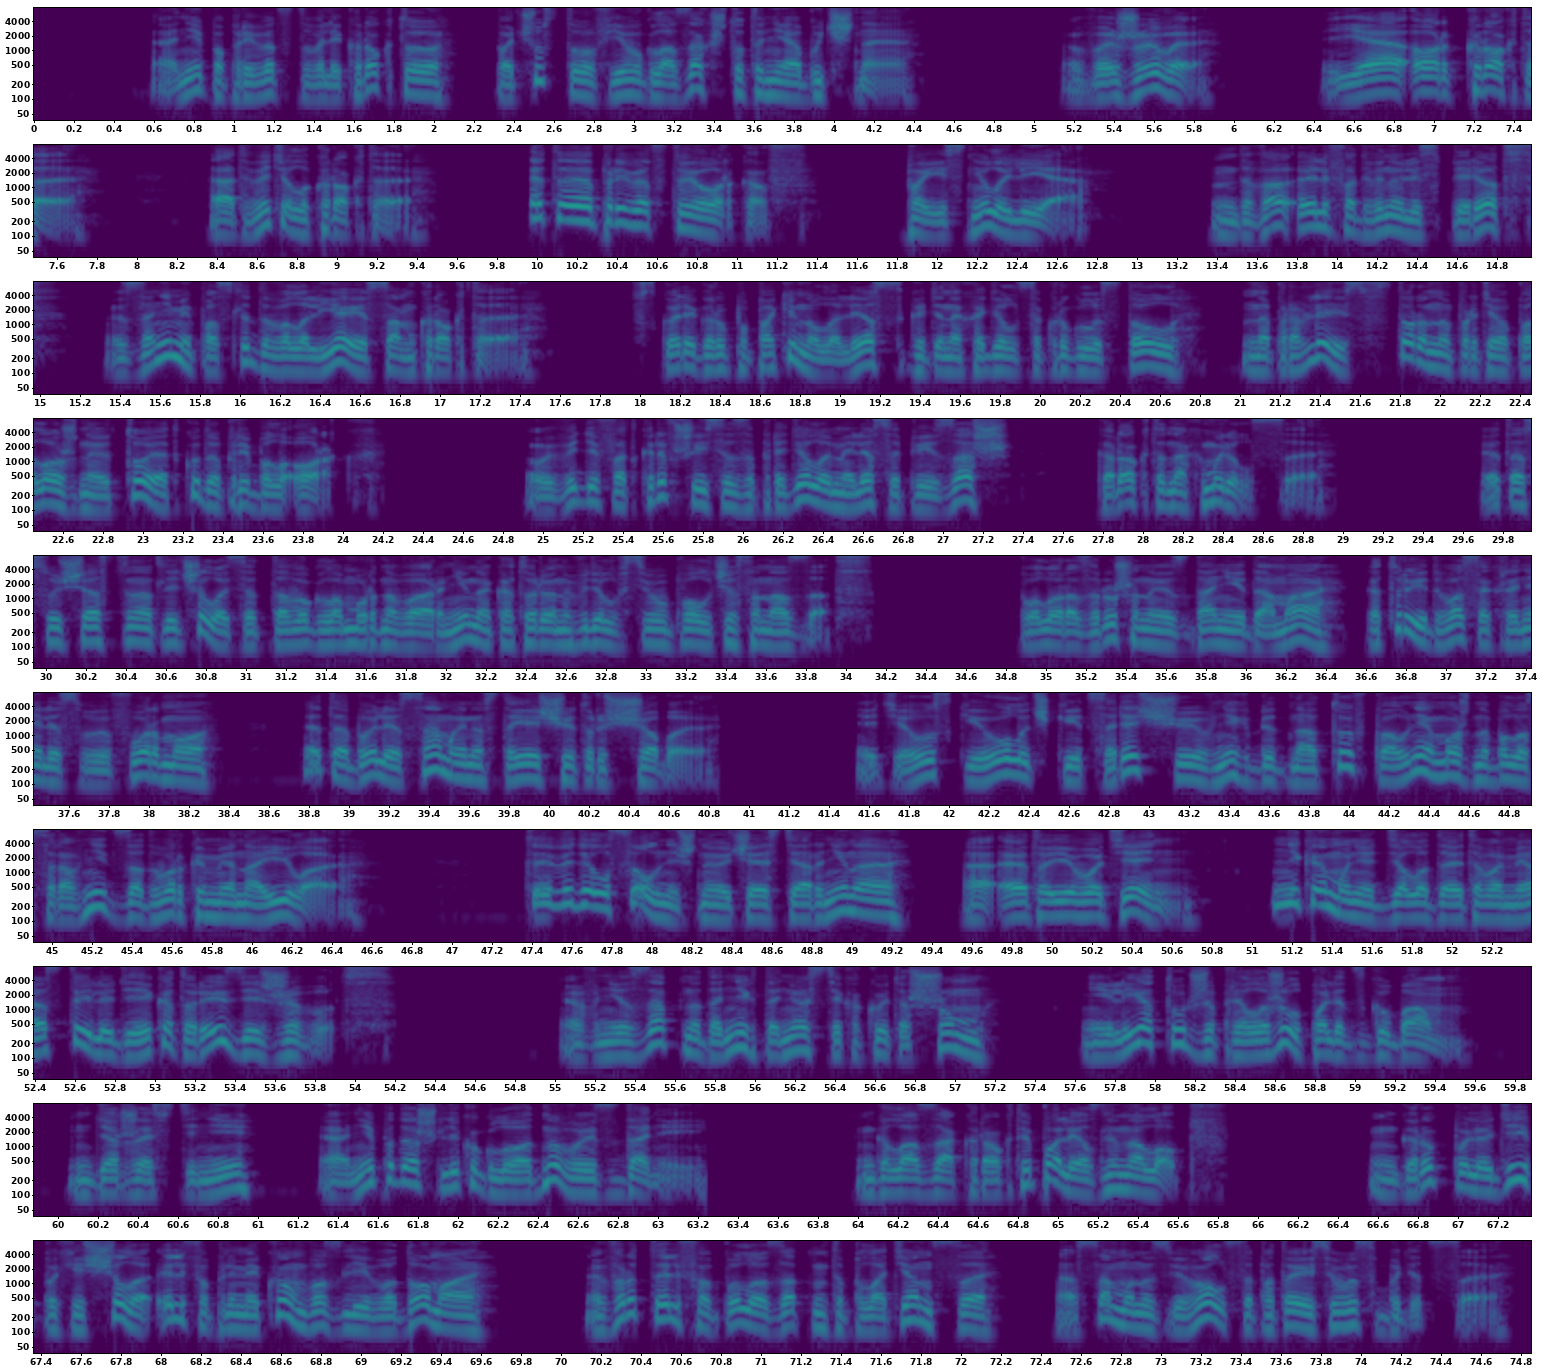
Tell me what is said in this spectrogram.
Они поприветствовали Крокту, почувствовав в его глазах что-то необычное. «Вы живы?» «Я орк Крокта», — ответил Крокта. «Это приветствие орков», — пояснил Илья. Два эльфа двинулись вперед, за ними последовал Илья и сам Крокта. Вскоре группа покинула лес, где находился круглый стол, направляясь в сторону противоположную той, откуда прибыл орк. Увидев открывшийся за пределами леса пейзаж, Крокта нахмурился. Это существенно отличалось от того гламурного Арнина, который он видел всего полчаса назад. Полуразрушенные здания и дома, которые едва сохраняли свою форму, это были самые настоящие трущобы. Эти узкие улочки и царящую в них бедноту вполне можно было сравнить с задворками Наила. Ты видел солнечную часть Арнина, а это его тень. Никому нет дела до этого места и людей, которые здесь живут. Внезапно до них донёсся какой-то шум, и Илья тут же приложил палец к губам. Держась в тени, они подошли к углу одного из зданий. Глаза Крокты полезли на лоб. Группа людей похищала эльфа прямиком возле его дома. В рот эльфа было заткнуто полотенце, а сам он извивался, пытаясь высвободиться.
